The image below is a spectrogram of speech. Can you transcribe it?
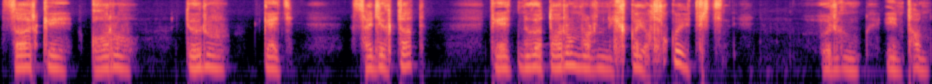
зорки 3 4 гэж солигдоод тэгээд нөгөө дуран морн их гоё болохгүй тэр чинь өргөн энэ том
